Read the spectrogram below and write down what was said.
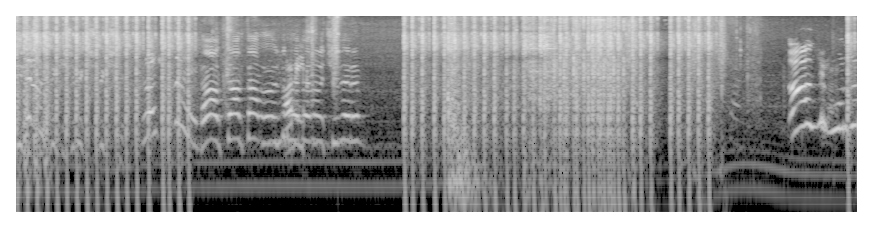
Bir kişi, bir kişi, bir kişi, bir kişi. Rush'tayım. Tamam tamam tamam öldürme ben onu çiğnerim. Azıcık vurdum.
